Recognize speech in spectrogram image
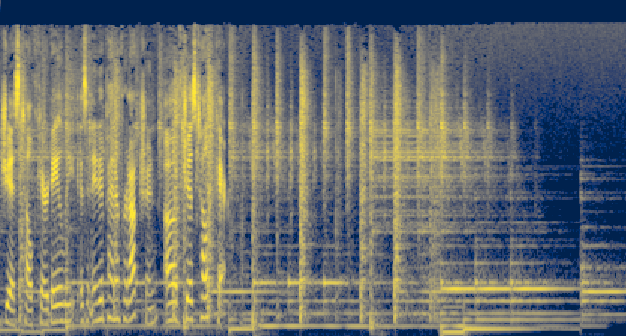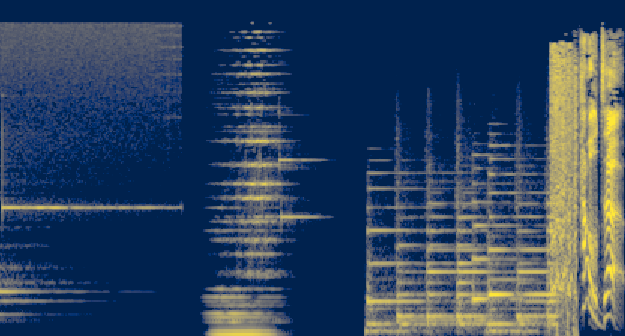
GIST Healthcare Daily is an independent production of GIST Healthcare. Hold up.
